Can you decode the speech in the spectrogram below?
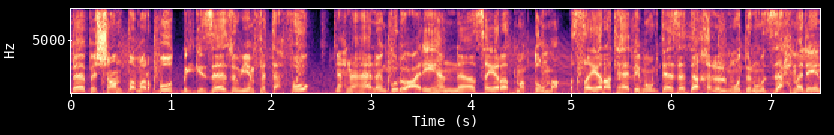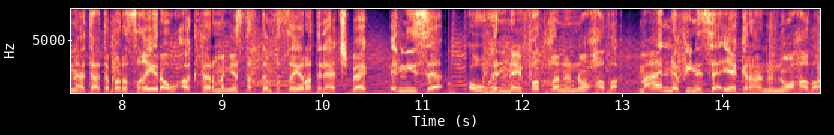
باب الشنطة مربوط بالقزاز وينفتح فوق. نحن هنا نقولوا عليها سيارات مقطومة. السيارات هذه ممتازة داخل المدن والزحمة لأنها تعتبر صغيرة وأكثر من يستخدم في السيارات الهاتشباك. النساء أو هن يفضلن النوع هذا مع أن في نساء يكرهن النوع هذا.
